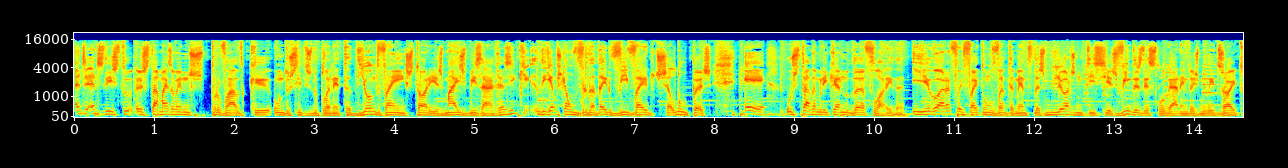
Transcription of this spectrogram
antes, antes disto, está mais ou menos provado que um dos sítios do planeta de onde vêm histórias mais bizarras e que, digamos que é um verdadeiro viveiro de chalupas, é o estado americano da Flórida. E agora foi feito um levantamento das melhores notícias vindas desse lugar em 2018.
